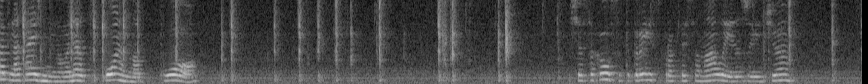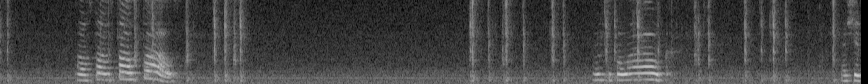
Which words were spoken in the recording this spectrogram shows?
Tiesiog nesąžininga, mane atsponino po. Čia sakau, su tikrais profesionalais žaidžiu. Paus, paus, paus, paus. Tu palauk. Aš čia...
